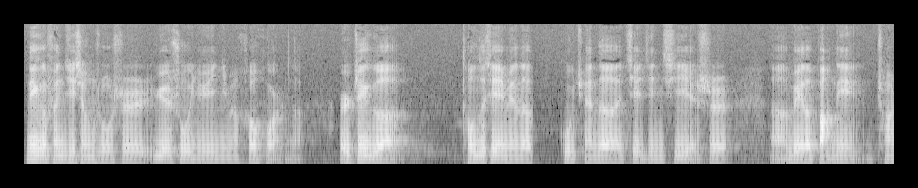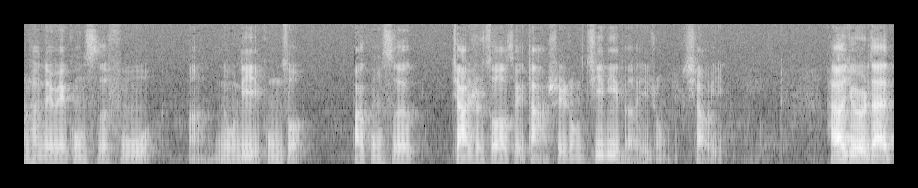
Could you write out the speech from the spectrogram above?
那个分期成熟是约束于你们合伙人的，而这个投资协议里面的股权的解禁期也是，呃，为了绑定创始团队为公司服务啊，努力工作，把公司价值做到最大，是一种激励的一种效益。还有就是在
